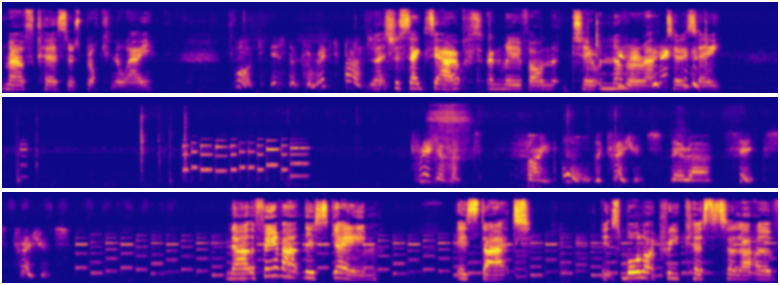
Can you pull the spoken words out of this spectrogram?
mouse cursor is blocking away. What is the correct answer? Let's just exit out and move on to another activity. activity. Treasure hunt. Find all the treasures. There are six treasures. Now, the thing about this game is that it's more like a precursor to that of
